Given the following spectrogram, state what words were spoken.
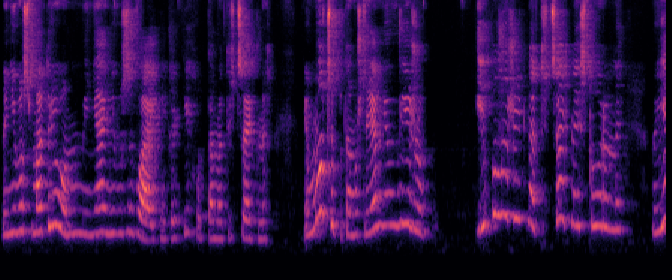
на него смотрю, он у меня не вызывает никаких вот там отрицательных эмоций, потому что я в нем вижу и положительные, отрицательные стороны, но я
